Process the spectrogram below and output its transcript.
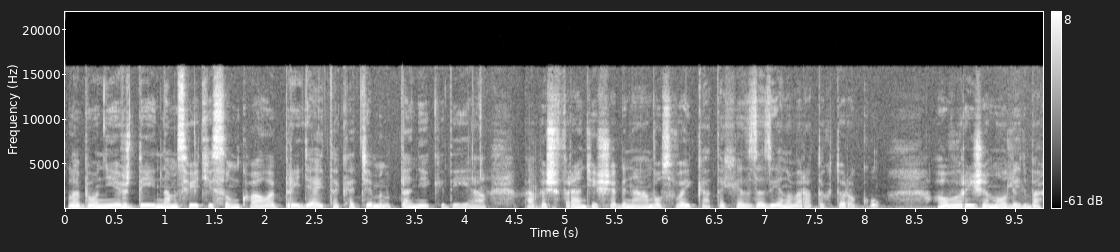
lebo nie vždy nám svieti slnko, ale príde aj taká temnota niekedy. A pápež František nám vo svojej katechéze z januára tohto roku hovorí, že modlitba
